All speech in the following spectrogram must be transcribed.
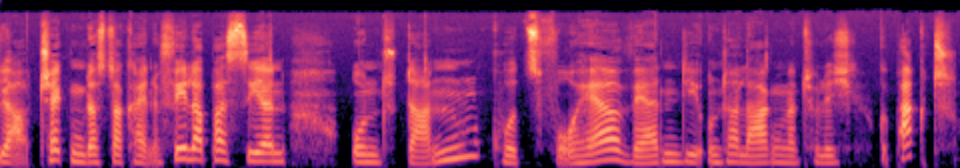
ja, checken, dass da keine Fehler passieren. Und dann, kurz vorher, werden die Unterlagen natürlich gepackt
